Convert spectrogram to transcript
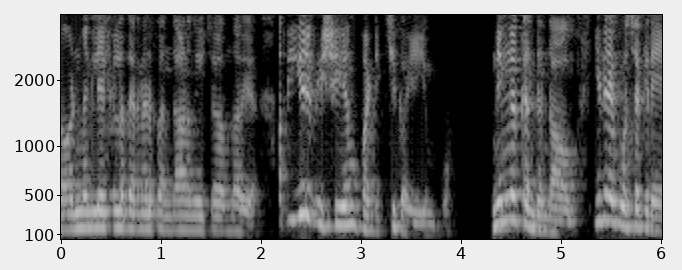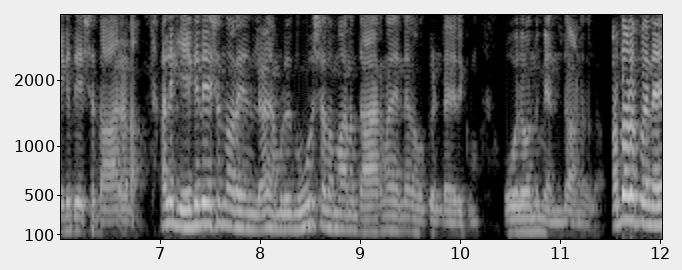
ഗവൺമെന്റിലേക്കുള്ള തെരഞ്ഞെടുപ്പ് എന്താണെന്ന് ചോദിച്ചാൽ ഒന്നറിയാം. അപ്പൊ ഈ ഒരു വിഷയം പഠിച്ചു കഴിയുമ്പോൾ നിങ്ങൾക്ക് എന്തുണ്ടാവും ഇതിനെക്കുറിച്ചൊക്കെ ഒരു ഏകദേശ ധാരണ. അല്ലെങ്കിൽ ഏകദേശം എന്ന് പറയുന്നില്ല നമ്മൾ നൂറ് ശതമാനം ധാരണ തന്നെ നമുക്ക് ഉണ്ടായിരിക്കും ഓരോന്നും എന്താണെന്നുള്ളത്. അതോടൊപ്പം തന്നെ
